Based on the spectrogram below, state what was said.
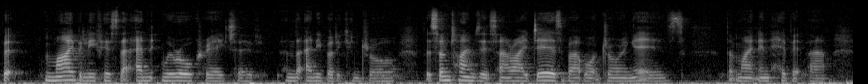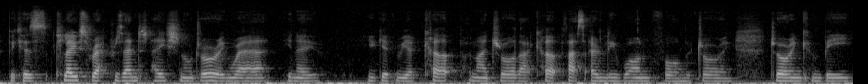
But my belief is that any, we're all creative and that anybody can draw. But sometimes it's our ideas about what drawing is that might inhibit that because close representational drawing where, you know, you give me a cup and I draw that cup, that's only one form of drawing. Drawing can be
